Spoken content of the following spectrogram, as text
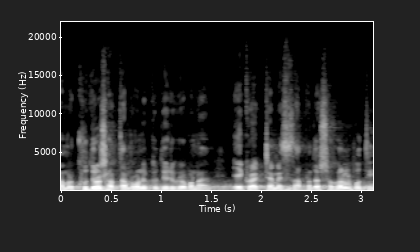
আমরা ক্ষুদ্র স্বার্থে আমরা অনৈক্য তৈরি করব না। এই কয়েকটা মেসেজ আপনাদের সকলের প্রতি।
